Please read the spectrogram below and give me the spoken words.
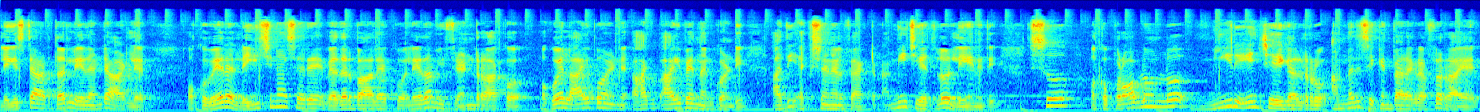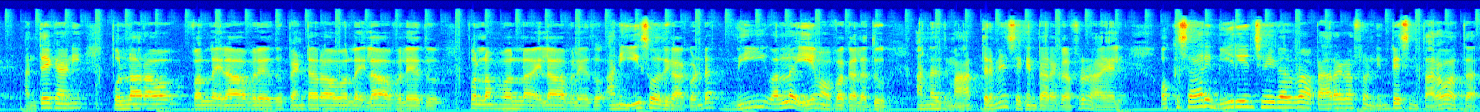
లెగిస్తే ఆడతారు లేదంటే ఆడలేరు. ఒకవేళ లేచినా సరే వెదర్ బాగాలేకో లేదా మీ ఫ్రెండ్ రాకో ఒకవేళ ఆగిపోయింది ఆగి ఆగిపోయింది అనుకోండి అది ఎక్స్టర్నల్ ఫ్యాక్టర్ మీ చేతిలో లేనిది. సో ఒక ప్రాబ్లంలో మీరు ఏం చేయగలరు అన్నది సెకండ్ పారాగ్రాఫ్లో రాయాలి. అంతేగాని పుల్లారావు వల్ల ఇలా అవ్వలేదు పెంటారావు వల్ల ఇలా అవ్వలేదు పుల్లం వల్ల ఇలా అవ్వలేదు అని ఈ సోది కాకుండా మీ వల్ల ఏం అవ్వగలదు అన్నది మాత్రమే సెకండ్ పారాగ్రాఫ్లో రాయాలి. ఒకసారి మీరేం చేయగలరో ఆ పారాగ్రాఫ్లో నింపేసిన తర్వాత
